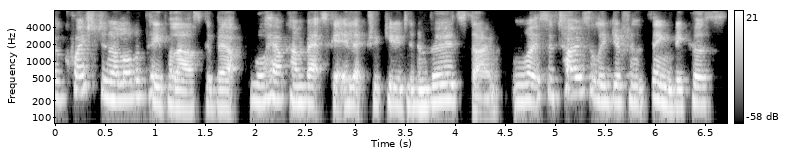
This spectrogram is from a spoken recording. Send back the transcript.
a question a lot of people ask about, well, how come bats get electrocuted and birds don't? Well, it's a totally different thing because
